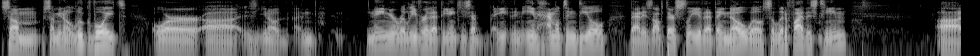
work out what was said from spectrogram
some some you know Luke Voit or uh, you know name your reliever that the Yankees have an Ian Hamilton deal that is up their sleeve that they know will solidify this team. Uh,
